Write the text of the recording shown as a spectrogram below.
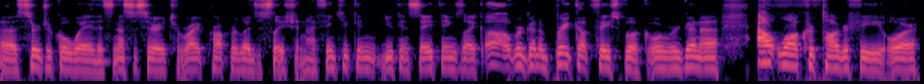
uh, surgical way that's necessary to write proper legislation. I think you can you can say things like, "Oh, we're going to break up Facebook," or "We're going to outlaw cryptography," or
